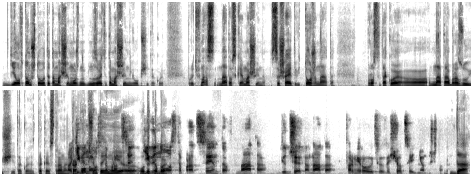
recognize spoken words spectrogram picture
Дело в том, что вот эта машина, можно называть это машиной общей такой. Против нас натовская машина. США это ведь тоже НАТО. Просто такое э, НАТО-образующее такое, такая страна. А как, в общем-то, и мы э, ОДКБ. 90% НАТО, бюджета НАТО формируется за счет Соединенных Штатов. Да,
